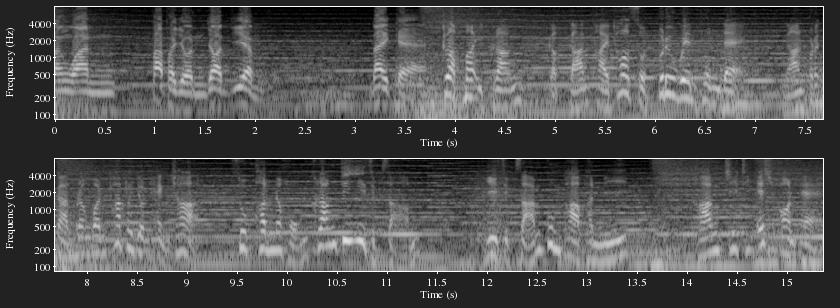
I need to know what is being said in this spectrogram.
รางวัลภาพยนตร์ยอดเยี่ยม ได้แก่ กลับมาอีกครั้งกับการถ่ายทอดสดบริเวณพรมแดง งานประกาศรางวัลภาพยนตร์แห่งชาติ สุพรรณหงษ์ครั้งที่ 23 23 กุมภาพันธ์นี้ ทาง GTH on Air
